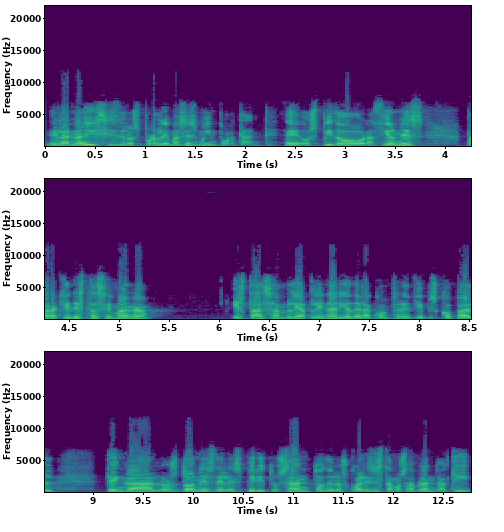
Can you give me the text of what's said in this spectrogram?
el análisis de los problemas es muy importante. ¿eh? Os pido oraciones para que en esta semana, esta asamblea plenaria de la conferencia episcopal, tenga los dones del Espíritu Santo, de los cuales estamos hablando aquí,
